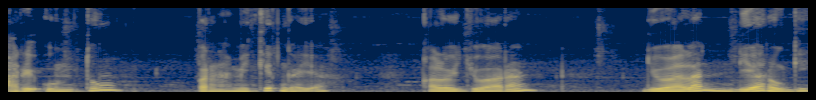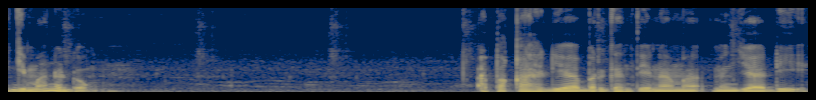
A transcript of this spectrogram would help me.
Ari Untung pernah mikir nggak ya kalau jualan jualan dia rugi gimana dong? Apakah dia berganti nama menjadi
